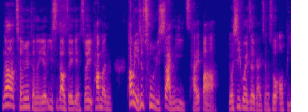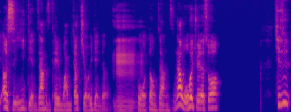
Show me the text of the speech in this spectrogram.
那成员可能也有意识到这一点，所以他们他们也是出于善意才把。游戏规则改成说哦，比二十一点这样子可以玩比较久一点的活动这样子。嗯、那我会觉得说，其实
